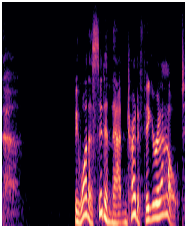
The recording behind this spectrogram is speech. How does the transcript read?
we want to sit in that and try to figure it out.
